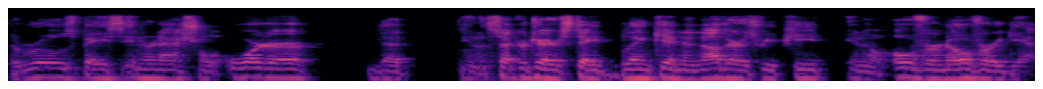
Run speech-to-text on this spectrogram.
the rules-based international order that you know Secretary of State Blinken and others repeat, you know, over and over again.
